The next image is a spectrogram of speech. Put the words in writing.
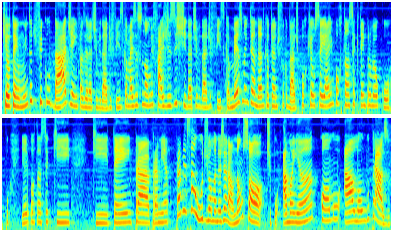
que eu tenho muita dificuldade em fazer atividade física, mas isso não me faz desistir da atividade física, mesmo entendendo que eu tenho dificuldade, porque eu sei a importância que tem pro meu corpo e a importância que, que tem pra, pra, minha, pra minha saúde de uma maneira geral. Não só, tipo, amanhã, como a longo prazo.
